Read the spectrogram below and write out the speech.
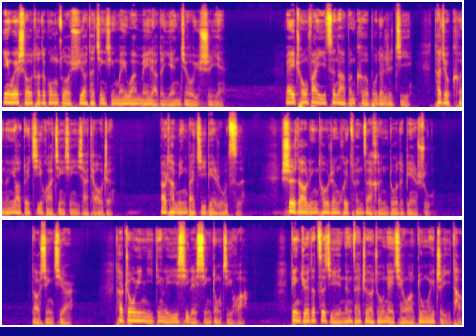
因为手头的工作需要他进行没完没了的研究与实验。每重翻一次那本可怖的日记，他就可能要对计划进行一下调整。而他明白，即便如此，事到临头仍会存在很多的变数。到星期二，他终于拟定了一系列行动计划，并觉得自己能在这周内前往东威治一趟。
